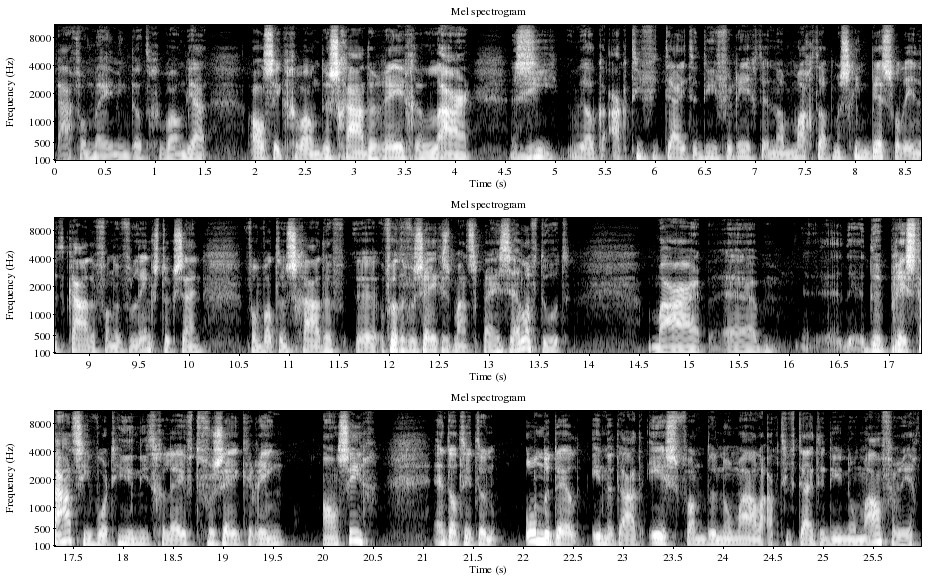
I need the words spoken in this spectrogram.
ja, van mening dat gewoon, ja, als ik gewoon de schaderegelaar zie, welke activiteiten die verricht, en dan mag dat misschien best wel in het kader van een verlengstuk zijn van wat een schade, uh, wat de verzekeringsmaatschappij zelf doet. Maar ehm, de prestatie wordt hier niet geleverd, verzekering aan zich. En dat dit een onderdeel inderdaad is van de normale activiteiten die je normaal verricht,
